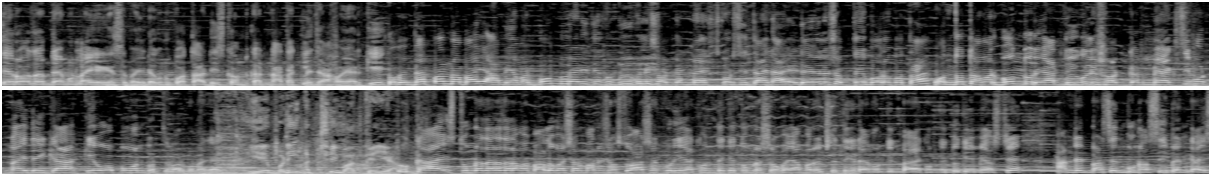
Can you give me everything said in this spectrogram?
তেরো হাজার ডায়মন্ড লাগে গেছে ভাই এটা কোনো কথা ডিসকাউন্ট কার্ড না থাকলে যা হয় আর কি তবে ব্যাপার না ভাই আমি আমার বন্ধুর আইডিতে তো দুই গুলি শটগান ম্যাক্স করছি তাই না এটাই হলো সব থেকে বড় কথা অন্তত আমার বন্ধুরে আর দুই গুলি শটগান ম্যাক্সিমোট নাই দেখা কেউ অপমান করতে পারবো না গাই ये बड़ी अच्छी बात कही है তো গাইস তোমরা যারা যারা আমার ভালোবাসার মানুষ আসতো আশা করি এখন থেকে তোমরা সবাই আমার ওয়েবসাইট থেকে ডায়মন্ড কিনবা এখন কিন্তু গেমে আসছে hundred percent bonus event guys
